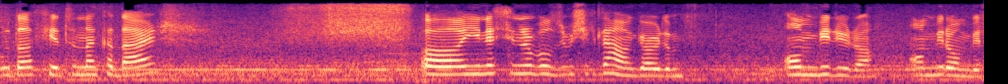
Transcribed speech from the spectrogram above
Burada fiyatı ne kadar? Aa, yine sinir bozucu bir şekilde ha gördüm. 11 euro. 11 11.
